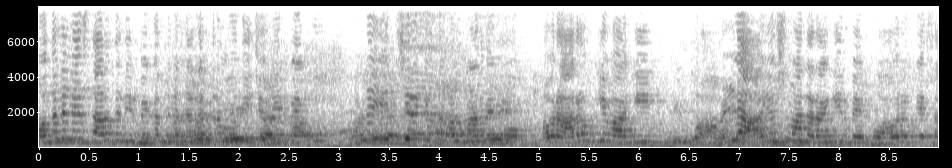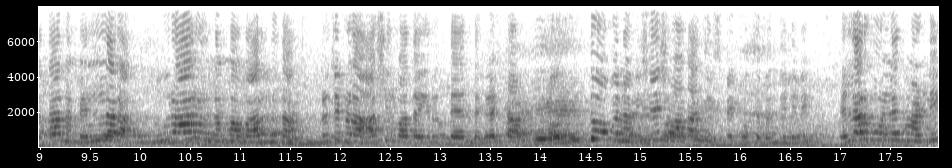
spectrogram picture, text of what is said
ಮೊದಲನೇ ಸ್ಥಾನದಲ್ಲಿ ಇರ್ಬೇಕಂದ್ರೆ ನರೇಂದ್ರ ಮೋದಿಜಿ ಅವರು ಇರಬೇಕು. ಇನ್ನೂ ಹೆಚ್ಚಿನ ಕೆಲಸಗಳು ಮಾಡಬೇಕು. ಅವರ ಆರೋಗ್ಯವಾಗಿ ಒಳ್ಳೆ ಆಯುಷ್ಮಾನರಾಗಿರ್ಬೇಕು. ಅವರಿಗೆ ಸದಾ ನಮ್ಮೆಲ್ಲರ ನೂರಾರು ನಮ್ಮ ಭಾರತದ ಪ್ರಜೆಗಳ ಆಶೀರ್ವಾದ ಇರುತ್ತೆ ಅಂತ ಹೇಳ್ತಾ ಹುಟ್ಟುಹಬ್ಬನ ವಿಶೇಷವಾಗಿ ಆಚರಿಸಬೇಕು ಅಂತ ಬಂದಿದ್ದೀವಿ. ಎಲ್ಲರಿಗೂ ಒಳ್ಳೇದು ಮಾಡಲಿ.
